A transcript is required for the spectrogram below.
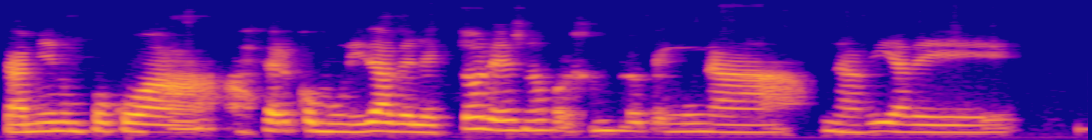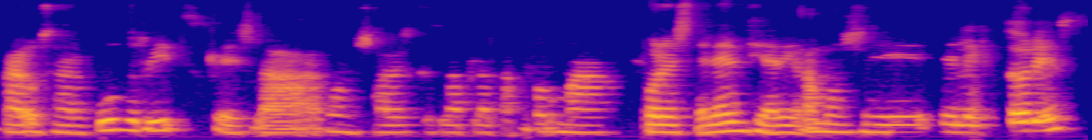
también un poco a, hacer comunidad de lectores, ¿no? Por ejemplo, tengo una, una guía de, para usar Goodreads, que es la, bueno, sabes que es la plataforma por excelencia, digamos, de, lectores.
